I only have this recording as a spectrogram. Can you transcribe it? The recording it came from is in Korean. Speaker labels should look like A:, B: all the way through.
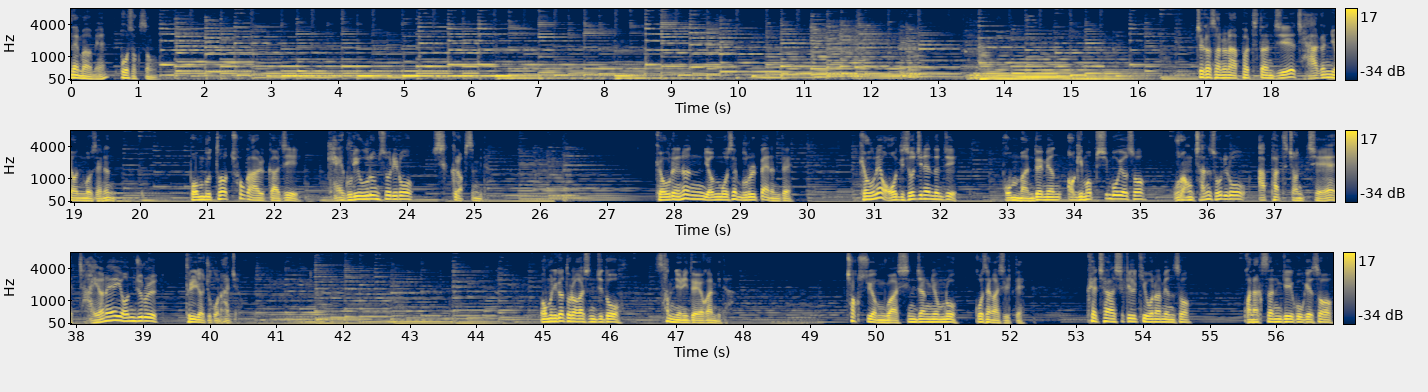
A: 내 마음의 보석성 제가 사는 아파트 단지의 작은 연못에는 봄부터 초가을까지 개구리 울음소리로 시끄럽습니다. 겨울에는 연못에 물을 빼는데 겨울에 어디서 지냈는지 봄만 되면 어김없이 모여서 우렁찬 소리로 아파트 전체에 자연의 연주를 들려주곤 하죠. 어머니가 돌아가신 지도 3년이 되어 갑니다. 척수염과 신장염으로 고생하실 때 쾌차하시길 기원하면서 관악산 계곡에서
